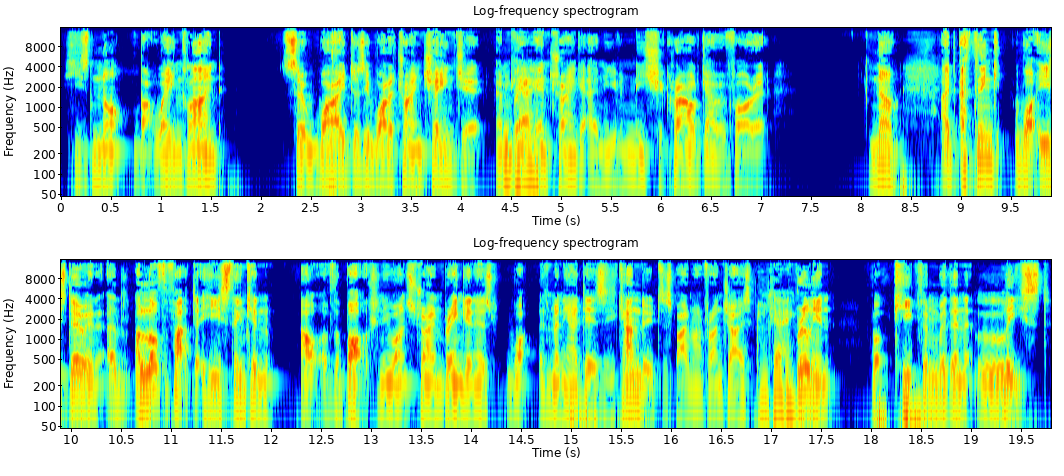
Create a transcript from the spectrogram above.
he's not that way inclined. So why does he want to try and change it and bring Okay. it in, try and get an even niche crowd going for it? No, I, I think what he's doing. I, I love the fact that he's thinking out of the box and he wants to try and bring in as what as many ideas as he can do to Spider-Man franchise. Okay. Brilliant, but keep them within at least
